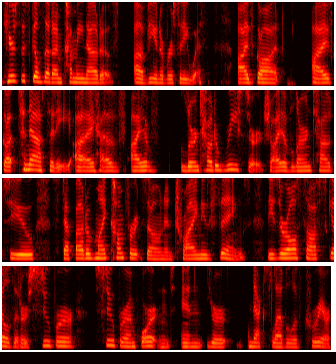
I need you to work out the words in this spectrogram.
here's the skills that I'm coming out of of university with I've got I've got tenacity. I have I have learned how to research. I have learned how to step out of my comfort zone and try new things. These are all soft skills that are super super important in your next level of career.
